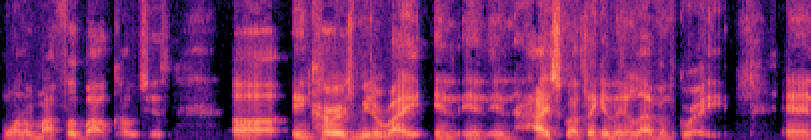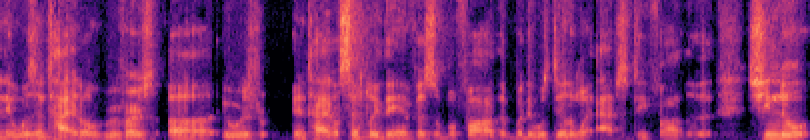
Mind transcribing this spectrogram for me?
one of my football coaches uh, encouraged me to write in, in in high school i think in the 11th grade. And it was entitled reverse uh it was entitled simply the invisible father but it was dealing with absentee fatherhood. She knew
